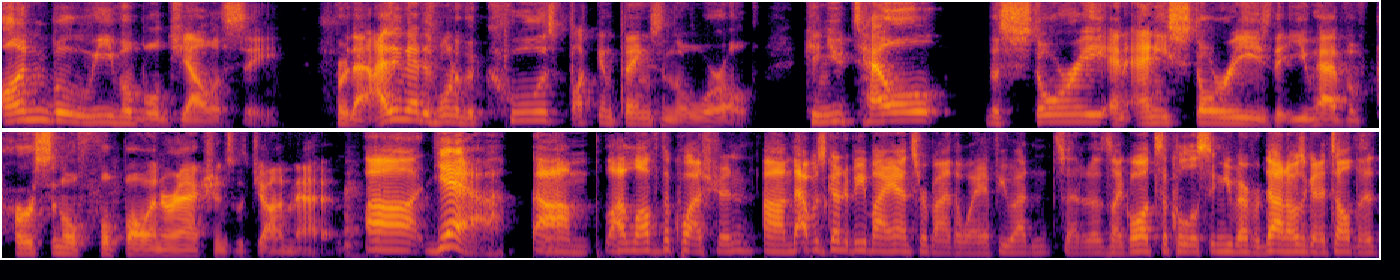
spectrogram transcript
unbelievable jealousy for that. I think that is one of the coolest fucking things in the world. Can you tell the story and any stories that you have of personal football interactions with John Madden? Uh, yeah. Um, I love the question. Um, that was going to be my answer, by the way. If you hadn't said it, I was like, "Well, what's the coolest thing you've ever done?" I was going to tell the,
